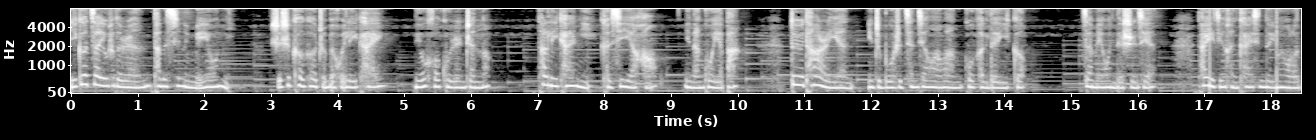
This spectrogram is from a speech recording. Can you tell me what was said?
一个再优秀的人，他的心里没有你，时时刻刻准备会离开，你又何苦认真呢？他离开你，可惜也好，你难过也罢，对于他而言，你只不过是千千万万过客里的一个。在没有你的世界，他已经很开心的拥有了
